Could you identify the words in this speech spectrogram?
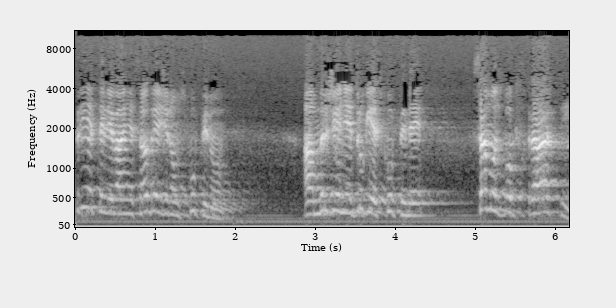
prijateljevanje sa određenom skupinom, a mrženje druge skupine samo zbog strasti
